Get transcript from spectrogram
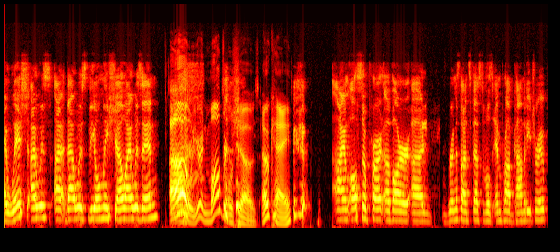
I wish I was. Uh, that was the only show I was in. Oh, Uh, you're in multiple shows. Okay. I'm also part of our uh, Renaissance Festival's improv comedy troupe,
